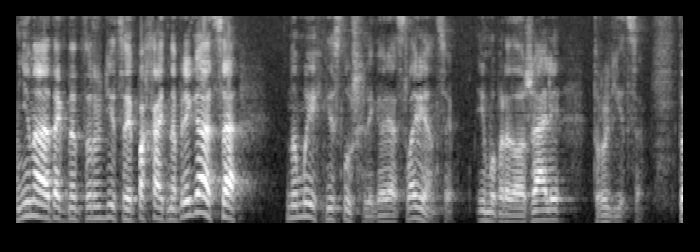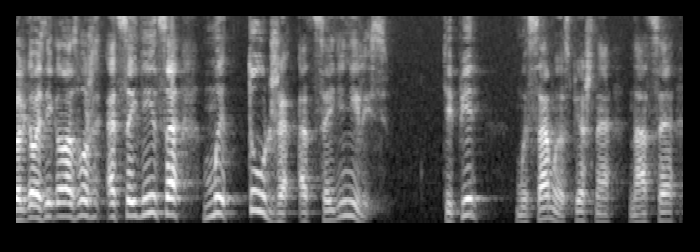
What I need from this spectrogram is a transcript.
не надо так трудиться и пахать, напрягаться». Но мы их не слушали, говорят словенцы, и мы продолжали трудиться. Только возникла возможность отсоединиться, мы тут же отсоединились. Теперь мы самая успешная нация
